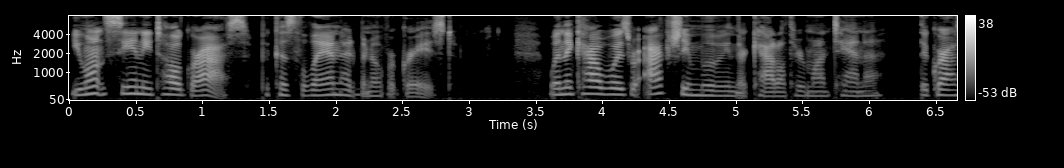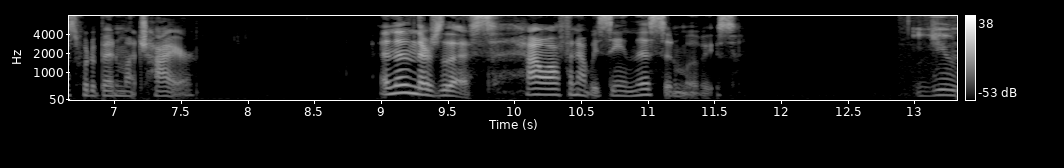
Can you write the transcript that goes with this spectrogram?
you won't see any tall grass because the land had been overgrazed. When the cowboys were actually moving their cattle through Montana, the grass would have been much higher. And then there's this. How often have we seen this in movies? you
